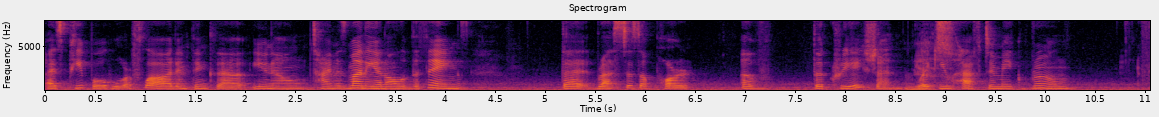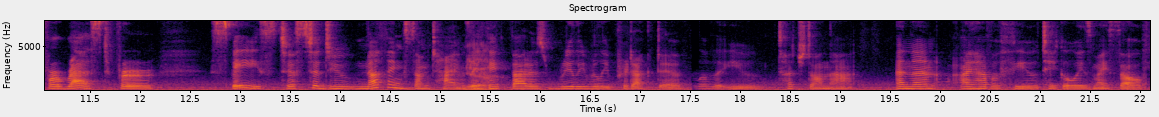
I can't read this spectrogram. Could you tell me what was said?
as people who are flawed and think that, you know, time is money and all of the things, that rest is a part of the creation. Like you have to make room for rest, for space, just to do nothing sometimes. I think that is really, really productive. I love that you touched on that. And then I have a few takeaways myself.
